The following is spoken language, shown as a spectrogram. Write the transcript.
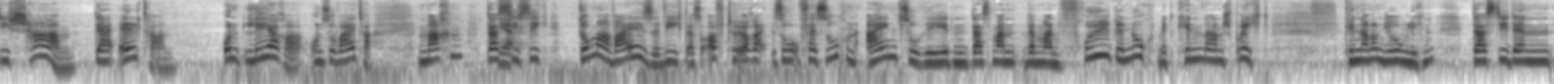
die Scham der Eltern und Lehrer und so weiter machen, dass ja. sie sich dummerweise, wie ich das oft höre, so versuchen einzureden, dass man, wenn man früh genug mit Kindern spricht, Kindern und Jugendlichen, dass die denn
